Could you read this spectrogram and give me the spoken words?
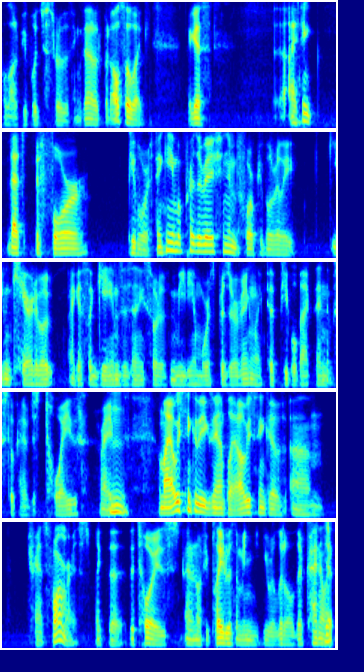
a lot of people would just throw the things out. But also like, I guess I think that's before people were thinking about preservation and before people really even cared about I guess like games as any sort of medium worth preserving. Like to people back then, it was still kind of just toys, right? Mm. Um, I always think of the example. I always think of um, Transformers, like the the toys. I don't know if you played with them when you were little. They're kind of Yep. like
